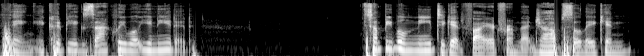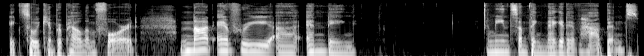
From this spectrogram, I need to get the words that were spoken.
thing. It could be exactly what you needed. Some people need to get fired from that job so they can so it can propel them forward. Not every uh, ending means something negative happens.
